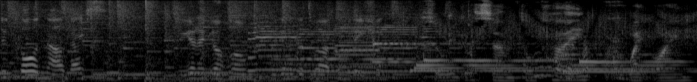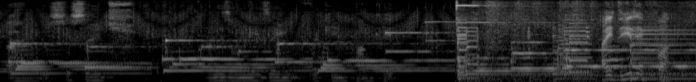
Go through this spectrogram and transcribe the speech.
Too cold now, guys. We're gonna go home. We're gonna go to our accommodation. So we got some Tokaj, white wine, and sausage, and this amazing freaking pancake. I did it fun?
